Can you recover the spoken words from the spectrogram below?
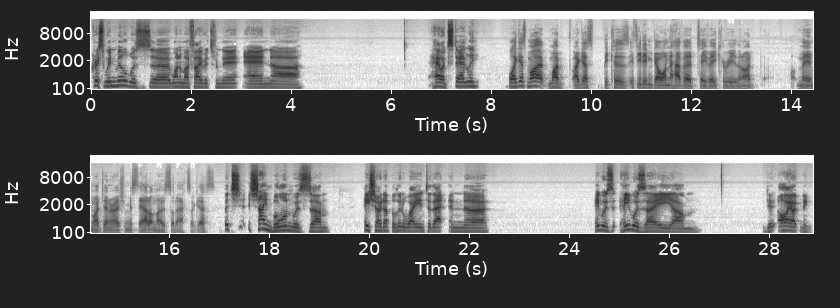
Chris Windmill was uh, one of my favourites from there, and uh, Howard Stanley. Well, I guess my my I guess because if you didn't go on to have a TV career, then I, me and my generation missed out on those sort of acts. I guess. But Sh- Shane Bourne was, um, he showed up a little way into that, and uh, he was he was a um, eye opening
